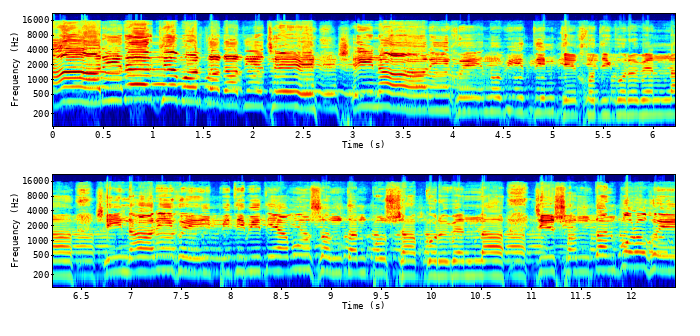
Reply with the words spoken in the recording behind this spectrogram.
নারীদেরকে মর্যাদা দিয়েছে। সেই নারী হয়ে নবীর দিনকে ক্ষতি করবেন না। সেই নারী হয়ে পৃথিবীতে এমন সন্তান প্রস্রাব করবেন না। যে সন্তান বড় হয়ে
